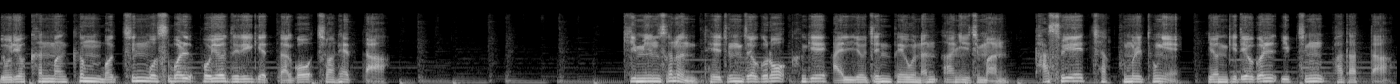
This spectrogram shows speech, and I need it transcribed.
노력한 만큼 멋진 모습을 보여드리겠다고 전했다. 김윤서는 대중적으로 크게 알려진 배우는 아니지만 다수의 작품을 통해 연기력을 입증받았다.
